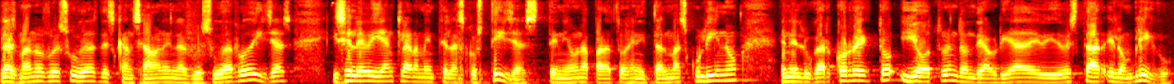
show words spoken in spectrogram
Las manos huesudas descansaban en las huesudas rodillas y se le veían claramente las costillas. Tenía un aparato genital masculino en el lugar correcto y otro en donde habría debido estar el ombligo,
